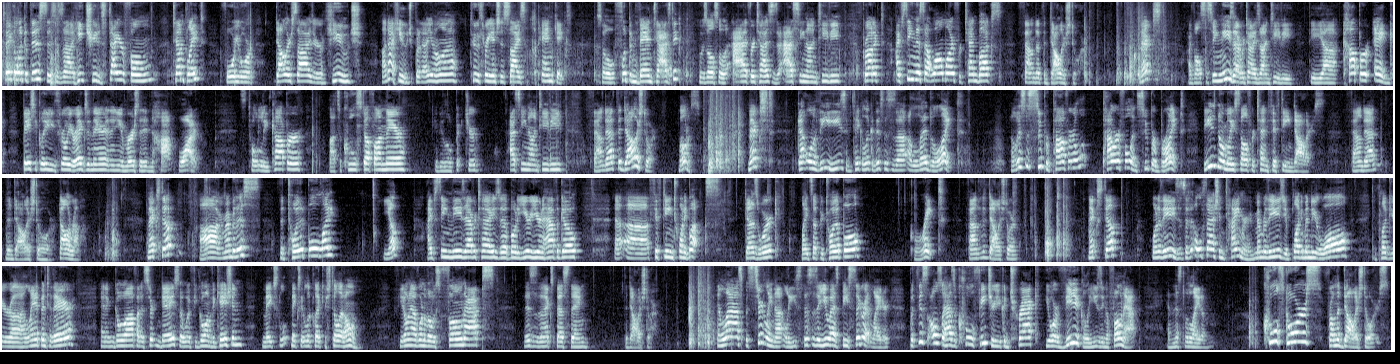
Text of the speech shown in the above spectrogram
Take a look at this. This is a heat-treated styrofoam template for your dollar size or huge, uh, not huge, but uh, you know, uh, two to three inches size pancakes. So flipping fantastic. It was also advertised as an as seen on TV product. I've seen this at Walmart for 10 bucks. Found at the dollar store. Next, I've also seen these advertised on TV. The uh, copper egg basically you throw your eggs in there and then you immerse it in hot water. It's totally copper, lots of cool stuff on there. Give you a little picture. As seen on TV, found at the dollar store. Bonus. Next, got one of these. If you take a look at this, this is a, LED light. Now this is super powerful, powerful and super bright. These normally sell for $10, $15. Found at the dollar store, Dollarama. Next up, ah, remember this? The toilet bowl light? Yep. I've seen these advertised about a year, year and a half ago. Uh, uh, 15, 20 bucks. Does work. Lights up your toilet bowl. Great. Found at the dollar store. Next up, one of these. It's an old-fashioned timer. Remember these? You plug them into your wall. You plug your uh, lamp into there and it can go off on a certain day. So if you go on vacation, makes makes it look like you're still at home. If you don't have one of those phone apps, this is the next best thing, the dollar store. And last but certainly not least, this is a USB cigarette lighter, but this also has a cool feature. You can track your vehicle using a phone app and this little item. Cool scores from the dollar stores.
